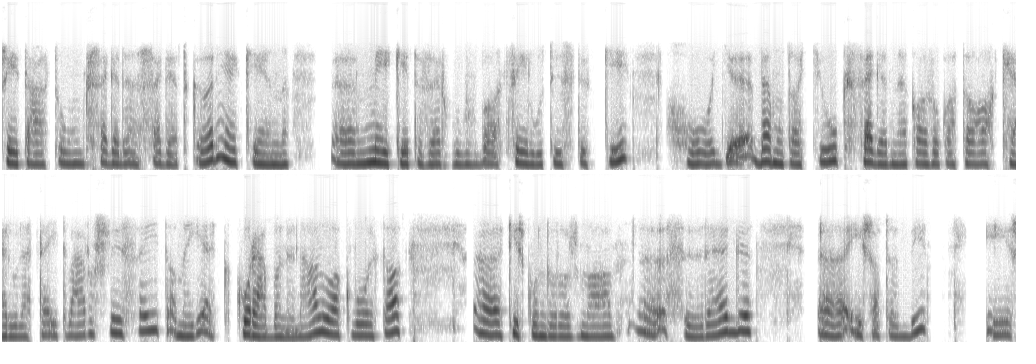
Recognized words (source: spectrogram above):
sétáltunk Szegeden, Szeged környékén, még 2020-ban célul tűztük ki, hogy bemutatjuk Szegednek azokat a kerületeit, városrészeit, amelyek korábban önállóak voltak, Kiskondorozsma, Szőreg, és a többi és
